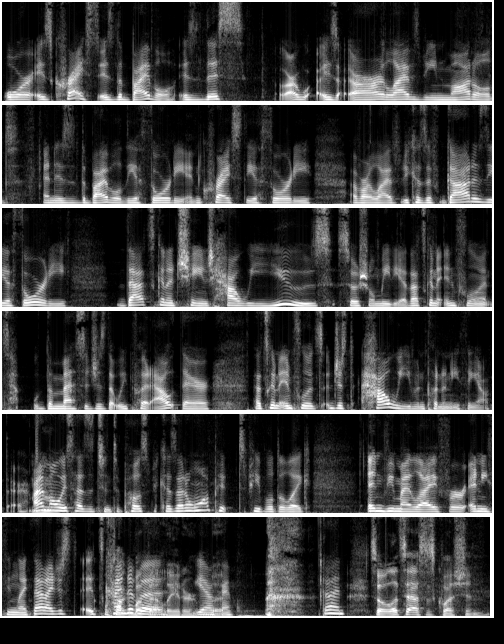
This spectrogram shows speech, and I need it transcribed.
Or is Christ? Is the Bible? Is this? Are is are our lives being modeled? And is the Bible the authority and Christ the authority of our lives? Because if God is the authority, that's going to change how we use social media. That's going to influence the messages that we put out there. That's going to influence just how we even put anything out there. I'm mm-hmm. always hesitant to post because I don't want pe- people to like envy my life or anything like that. I just it's We'll kind talk of about a that later, Yeah, but- okay. Go ahead. So let's ask this question.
